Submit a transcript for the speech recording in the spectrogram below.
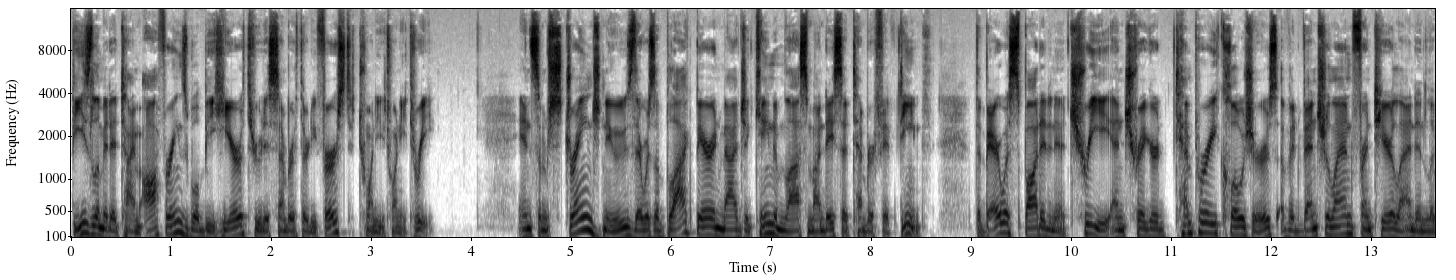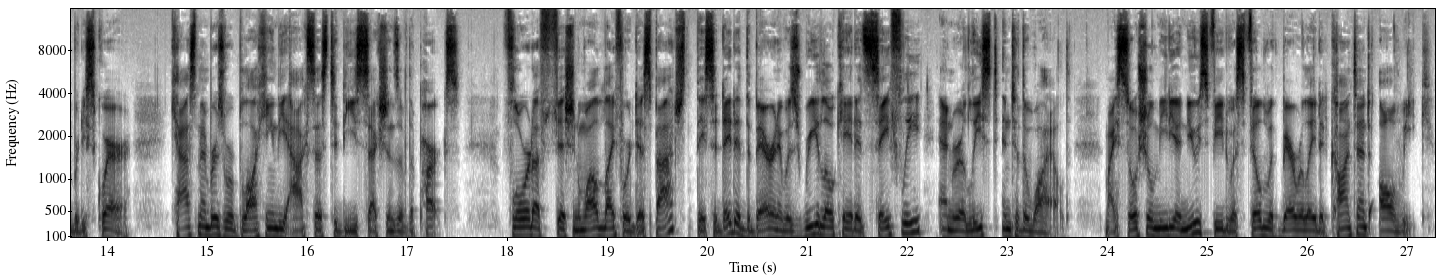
These limited time offerings will be here through December 31st, 2023. In some strange news, there was a black bear in Magic Kingdom last Monday, September 15th. The bear was spotted in a tree and triggered temporary closures of Adventureland, Frontierland, and Liberty Square. Cast members were blocking the access to these sections of the parks. Florida Fish and Wildlife were dispatched. They sedated the bear and it was relocated safely and released into the wild. My social media newsfeed was filled with bear related content all week.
